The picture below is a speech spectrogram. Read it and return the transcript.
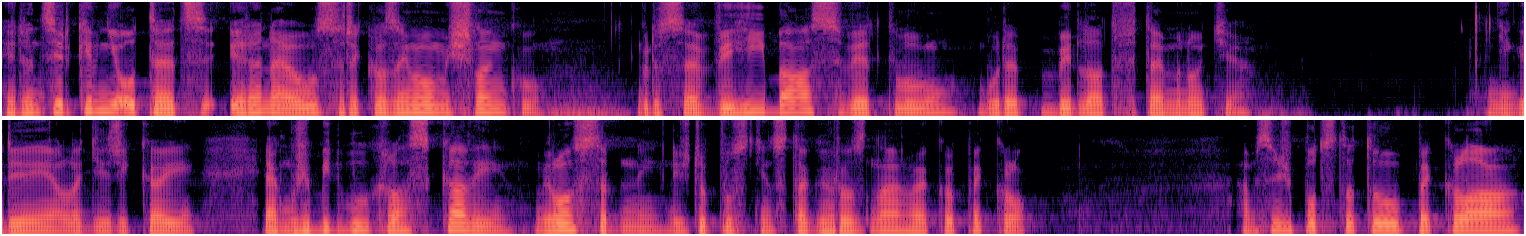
Jeden církevní otec, Ireneus, řekl zajímavou myšlenku. Kdo se vyhýbá světlu, bude bydlet v temnotě. Někdy lidi říkají, jak může být Bůh laskavý, milosrdný, když dopustí něco tak hrozného jako peklo. A myslím, že podstatou pekla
